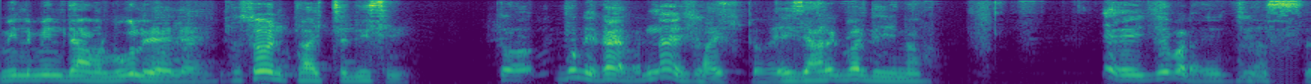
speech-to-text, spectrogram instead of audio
মিল মিল দিয়ে আমার বুগল আইলে বুঝছেন? ইচ্ছা দিছি। তো বুনি খাইবেন না এই যে আরেকবার দিই না। এই যে বড় এই যে। আচ্ছা,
